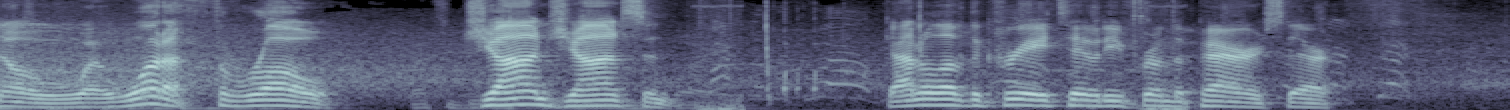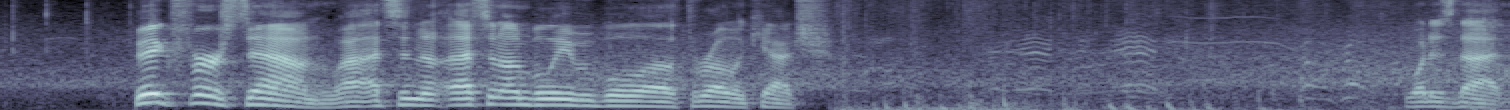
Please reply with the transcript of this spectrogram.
No way. What a throw. John Johnson. Gotta love the creativity from the parents there. Big first down. Wow, that's an that's an unbelievable uh, throw and catch. What is that?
